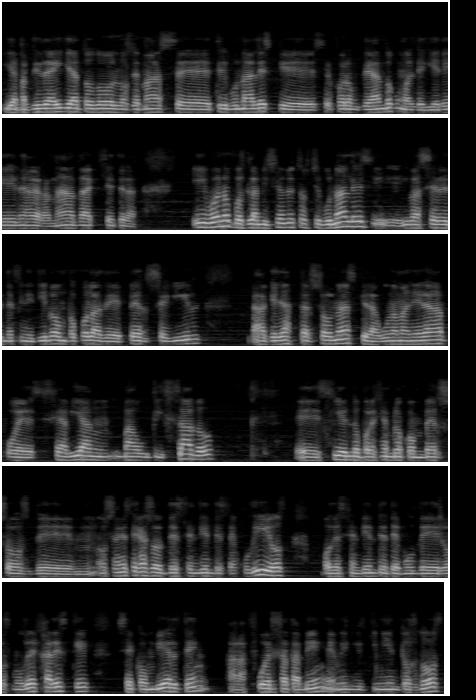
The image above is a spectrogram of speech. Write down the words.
y a partir de ahí ya todos los demás eh, tribunales que se fueron creando, como el de Llerena, Granada, etcétera. Y bueno, pues la misión de estos tribunales iba a ser en definitiva un poco la de perseguir a aquellas personas que de alguna manera pues se habían bautizado eh, siendo, por ejemplo, conversos de, o sea, en este caso, descendientes de judíos o descendientes de, los mudéjares que se convierten a la fuerza también en 1502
